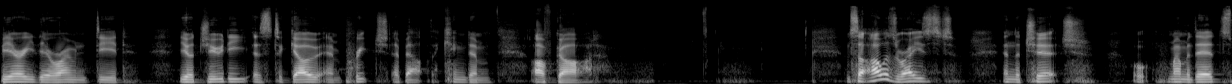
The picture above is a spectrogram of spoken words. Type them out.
bury their own dead. Your duty is to go and preach about the kingdom of God. And so I was raised in the church. Well, mum and dad's,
